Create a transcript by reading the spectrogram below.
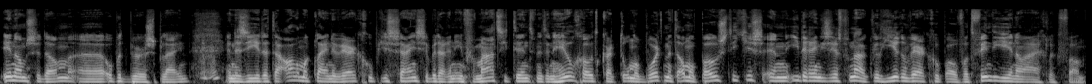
In Amsterdam, uh, op het Beursplein. En dan zie je dat daar allemaal kleine werkgroepjes zijn. Ze hebben daar een informatietent met een heel groot kartonnen bord met allemaal post-itjes. En iedereen die zegt van, nou, ik wil hier een werkgroep over. Wat vinden hier nou eigenlijk van?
